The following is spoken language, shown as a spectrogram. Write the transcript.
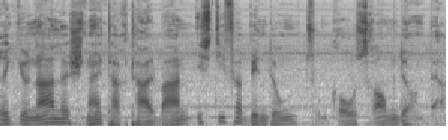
Regionale Schneitachtalbahn ist die Verbindung zum Großraum Nürnberg.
